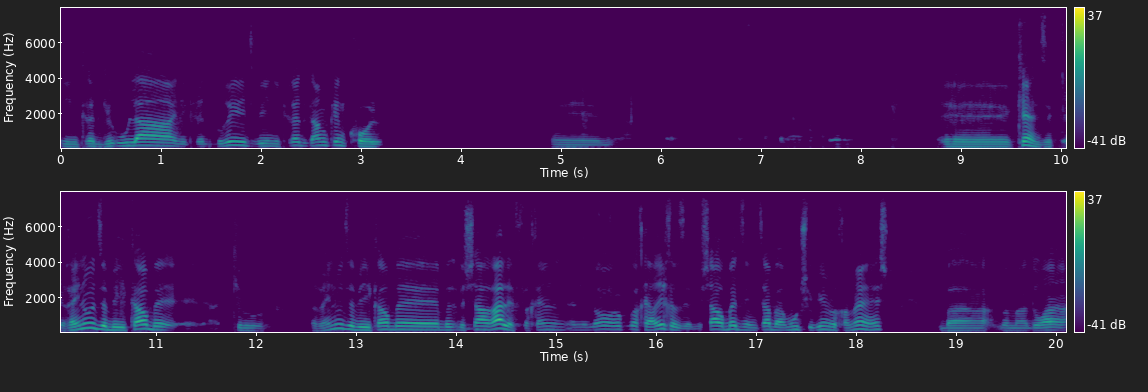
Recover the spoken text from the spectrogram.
היא נקראת גאולה, היא נקראת ברית, והיא נקראת גם כן קול. אה, אה, כן, זה, ראינו את זה בעיקר, ב, כאילו, ראינו את זה בעיקר ב, ב, בשער א', לכן אני לא, לא כל כך אעריך על זה. בשער ב' זה נמצא בעמוד 75, במהדורה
